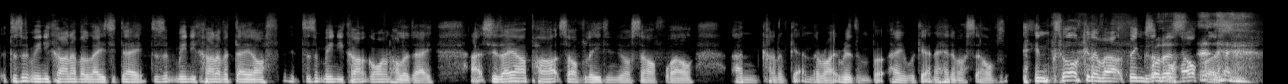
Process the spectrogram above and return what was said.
It doesn't mean you can't have a lazy day. It doesn't mean you can't have a day off. It doesn't mean you can't go on holiday. Actually, they are parts of leading yourself well and kind of getting the right rhythm. But hey, we're getting ahead of ourselves in talking about things Well, that will help us.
